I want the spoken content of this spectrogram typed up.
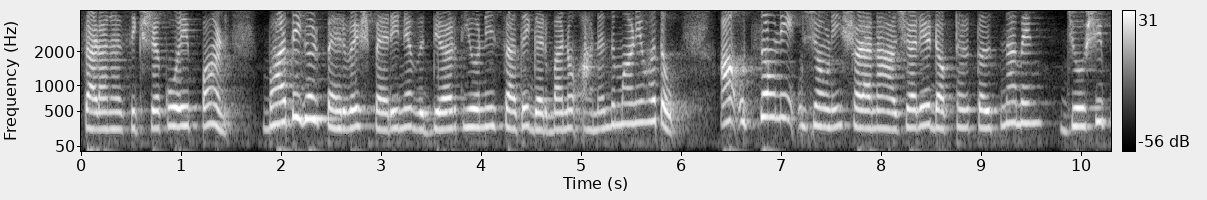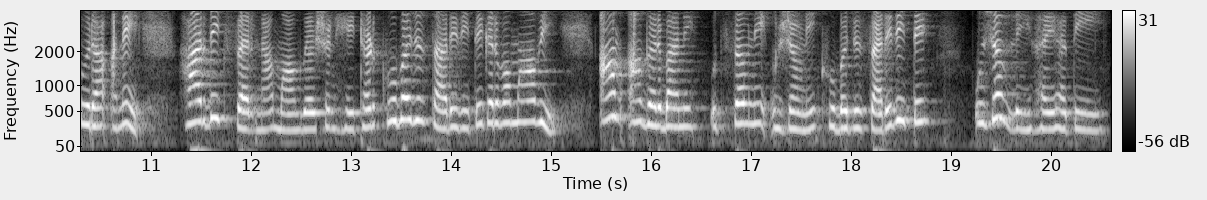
શાળાના શિક્ષકોએ પણ ભાતીગળ પહેરવેશ પહેરીને વિદ્યાર્થીઓની સાથે ગરબાનો આનંદ માણ્યો હતો. આ ઉત્સવની ઉજવણી શાળાના આચાર્ય ડૉક્ટર કલ્પનાબેન જોશીપુરા અને હાર્દિક સરના માર્ગદર્શન હેઠળ ખૂબ જ સારી રીતે કરવામાં આવી. આમ આ ગરબાની ઉત્સવની ઉજવણી ખૂબ જ સારી રીતે ઉજવણી થઈ હતી.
